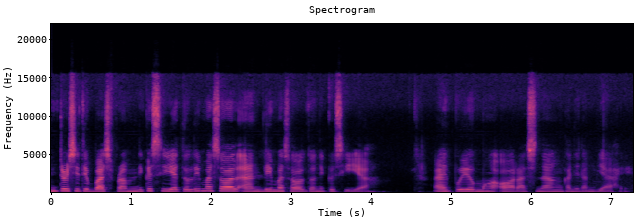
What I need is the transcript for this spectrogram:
intercity bus from Nicosia to Limassol and Limassol to Nicosia. Ayan po yung mga oras ng kanilang biyahe.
